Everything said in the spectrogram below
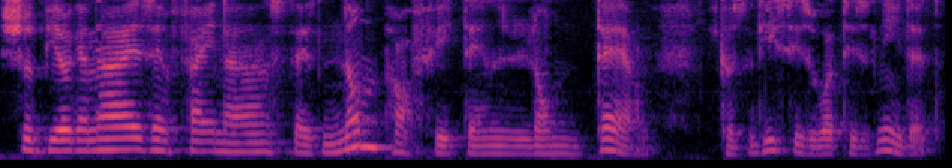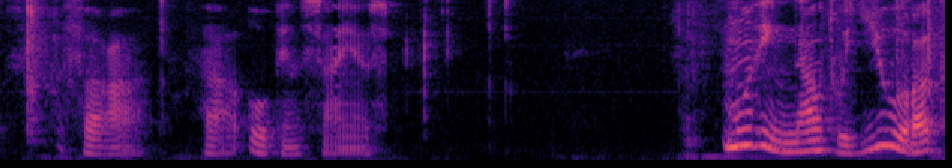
should be organized and financed as non-profit and long-term, because this is what is needed for uh, uh, open science. Moving now to Europe,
